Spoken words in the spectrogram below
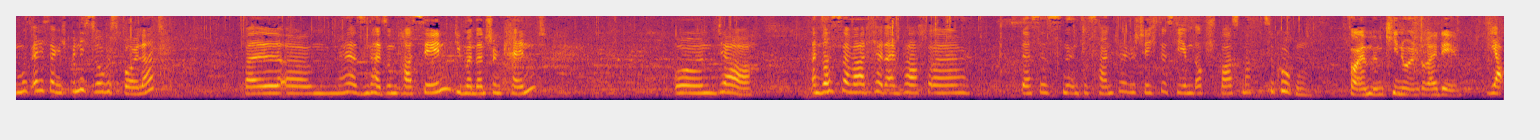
muss ehrlich sagen, ich bin nicht so gespoilert, weil ähm, ja, es sind halt so ein paar Szenen, die man dann schon kennt. Und ja, ansonsten erwarte ich halt einfach, äh, dass es eine interessante Geschichte ist, die eben auch Spaß macht zu gucken. Vor allem im Kino in 3D. Ja.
